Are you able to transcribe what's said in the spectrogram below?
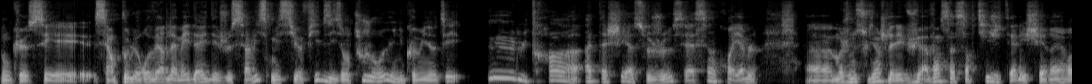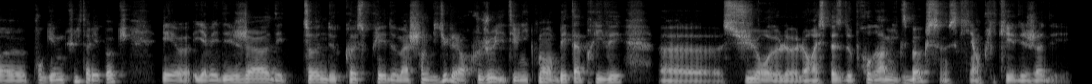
Donc euh, c'est c'est un peu le revers de la médaille des jeux de service. Mais Sea of ils ont toujours eu une communauté ultra attachée à ce jeu, c'est assez incroyable. Euh, moi, je me souviens, je l'avais vu avant sa sortie, j'étais allé chez Rare euh, pour Gamecult à l'époque, et il y avait déjà des tonnes de cosplay de machin de bidule, alors que le jeu il était uniquement en bêta privé sur leur espèce de programme Xbox, ce qui impliquait déjà des,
